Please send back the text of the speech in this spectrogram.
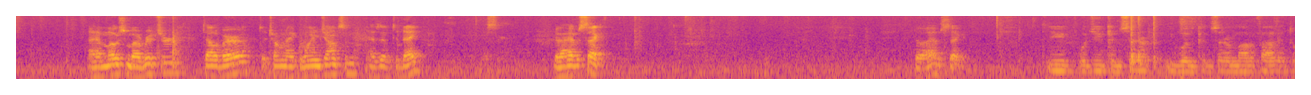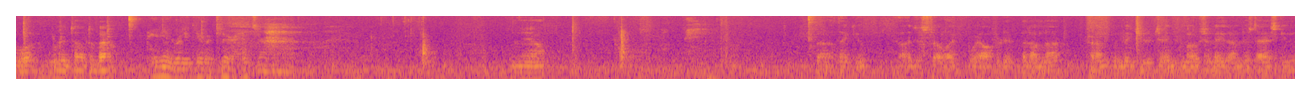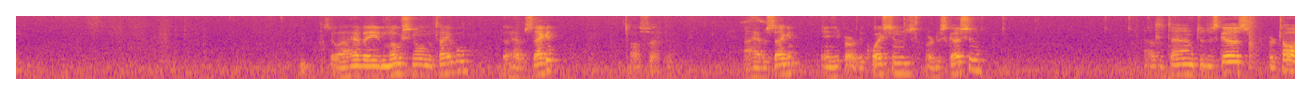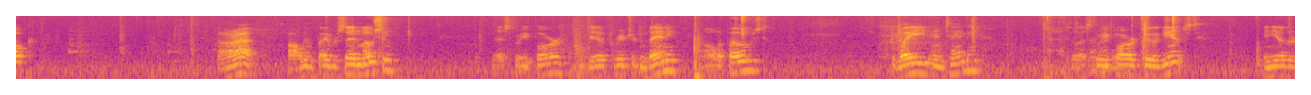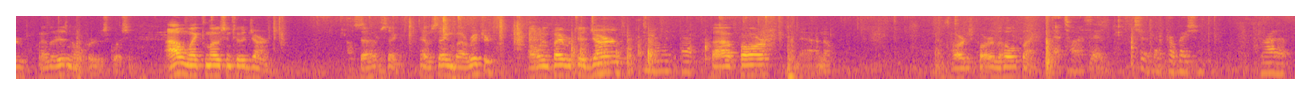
I have a motion by Richard Talavera to terminate Dwayne Johnson as of today. Yes, sir. Do I have a second? Do I have a second? Do you, would you consider, you wouldn't consider modifying it to what we talked about? He didn't really give a clear answer. Yeah. But I think it, I just felt like we offered it, but I'm not trying to convince you to change your motion either, I'm just asking you. So I have a motion on the table. Do I have a second? I'll second. I have a second. Any further questions or discussion? Now's the time to discuss or talk. All right, all in favor said motion? That's three for, Jeff, Richard, and Danny. All opposed? Wade and Tammy. So that's three for, two against. Any other, well, there is no further discussion. I will make the motion to adjourn. I'll So I have a second. second, have a second by Richard. All in favor to adjourn? Yeah, look at that. Five for. Yeah, I know. That's the hardest part of the whole thing. That's why I said, should have been probation, right up.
